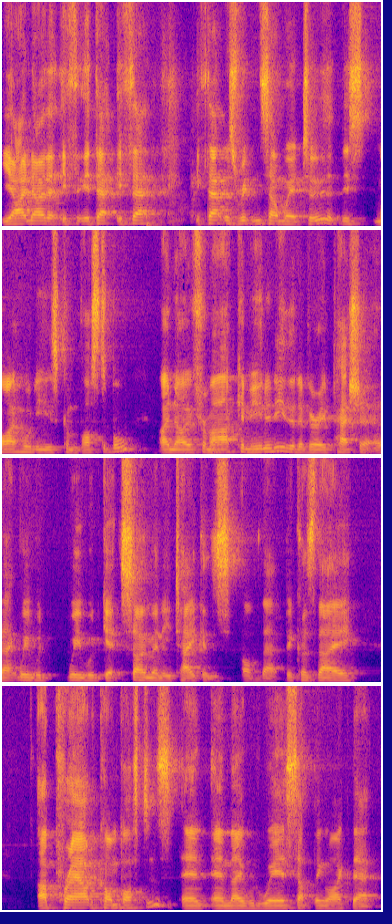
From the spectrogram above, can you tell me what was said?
yeah i know that if, if that if that if that was written somewhere too that this my hoodie is compostable. I know from our community that are very passionate and we would we would get so many takers of that because they are proud composters and and they would wear something like that.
